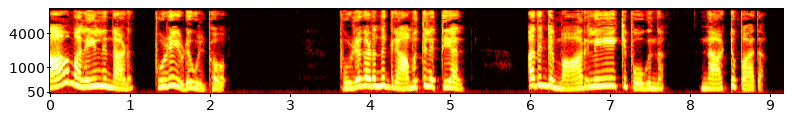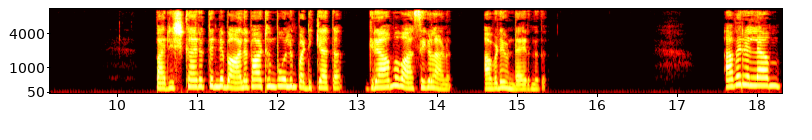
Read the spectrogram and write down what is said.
ആ മലയിൽ നിന്നാണ് പുഴയുടെ ഉത്ഭവം. പുഴ കടന്ന് ഗ്രാമത്തിലെത്തിയാൽ അതിന്റെ മാറിലേക്ക് പോകുന്ന നാട്ടുപാത. പരിഷ്കാരത്തിന്റെ ബാലപാഠം പോലും പഠിക്കാത്ത ഗ്രാമവാസികളാണ് അവിടെ ഉണ്ടായിരുന്നത്. അവരെല്ലാം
